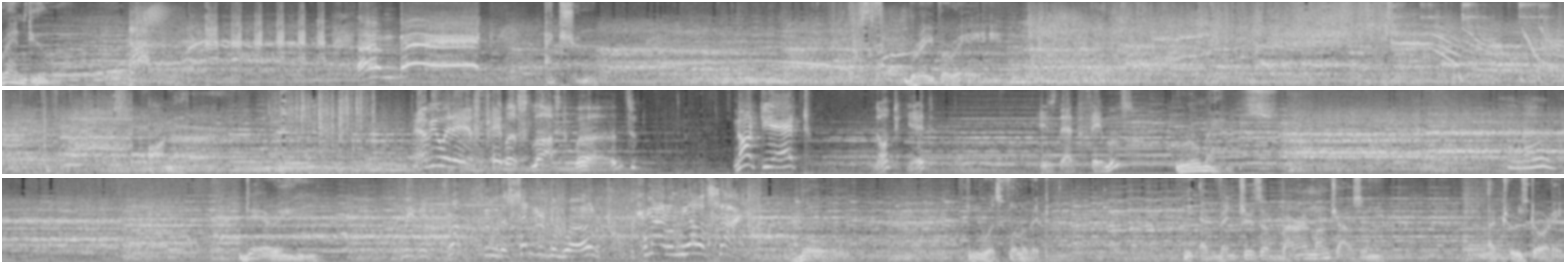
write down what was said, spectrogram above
Grandeur. I'm back! Action. Bravery. Honor. Have you any famous last words? Not yet. Not yet. Is that famous? Romance. Daring. We will drop through the center of the world and come out on the other side. Bold. He was full of it. The Adventures of Baron Munchausen. A true story.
